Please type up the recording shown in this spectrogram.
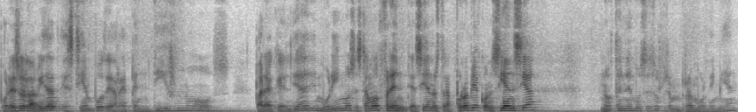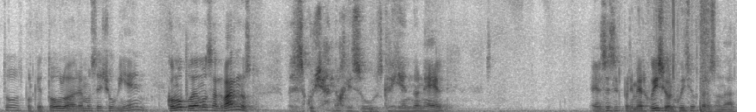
Por eso la vida es tiempo de arrepentirnos, para que el día de morimos estamos frente así a nuestra propia conciencia, no tenemos esos remordimientos, porque todo lo habremos hecho bien. ¿Cómo podemos salvarnos? Pues escuchando a Jesús, creyendo en Él, ese es el primer juicio, el juicio personal.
